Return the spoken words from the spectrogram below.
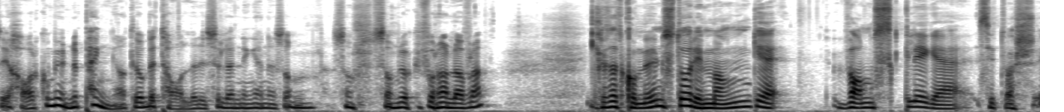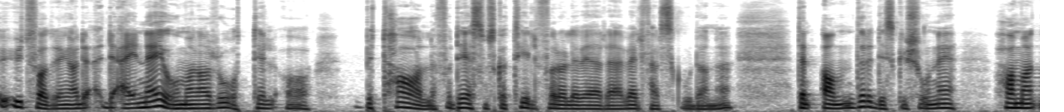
si, har kommunene penger til å betale disse lønningene som, som, som dere forhandler fram? Kommunen står i mange vanskelige utfordringer. Det, det, ene er jo om man har råd til å betale for det som skal til for å levere velferdsgodene. Den andre diskusjonen er har man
